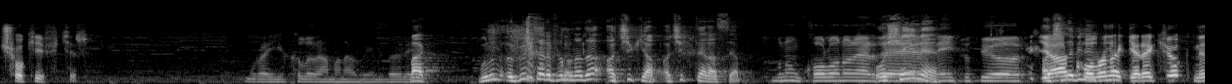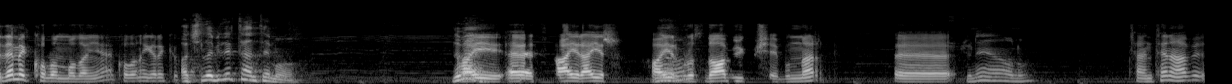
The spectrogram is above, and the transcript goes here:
Çok iyi fikir. Burayı yıkılır aman abim böyle. Bak bunun öbür tarafında da açık yap. Açık teras yap. Bunun kolonu nerede? O şey mi? Neyi tutuyor? Ya Açılabilir- kolona gerek yok. Ne demek kolon molon ya? Kolona gerek yok. Açılabilir tente mi o? Değil mi? hayır, evet. Hayır, hayır. Hayır, Ne o? burası daha büyük bir şey. Bunlar eee Şu ne ya onun? tenten abi.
